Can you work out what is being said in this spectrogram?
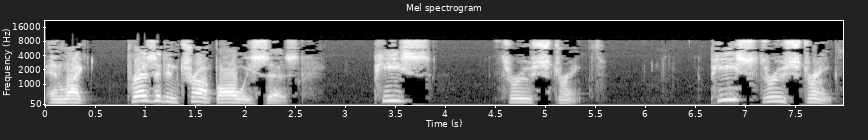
and like President Trump always says, peace through strength. Peace through strength.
